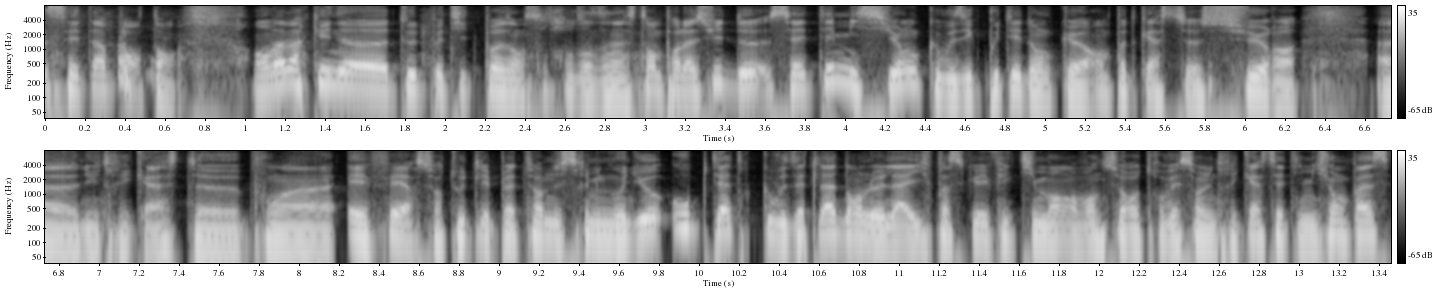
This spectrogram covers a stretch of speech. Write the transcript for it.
c'est important. On va marquer une euh, toute petite pause. On se retrouve dans un instant pour la suite de cette émission que vous écoutez donc euh, en podcast sur nutricast.fr, sur toutes les plateformes de streaming audio, ou peut-être que vous êtes là dans le live, parce qu'effectivement, avant de se retrouver sur Nutricast, cette émission passe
